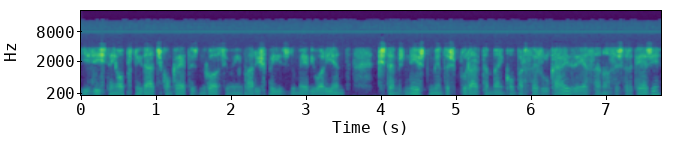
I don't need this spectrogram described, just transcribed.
Existem oportunidades concretas de negócio em vários países do Médio Oriente que estamos neste momento a explorar também com parceiros locais. É essa a nossa estratégia.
